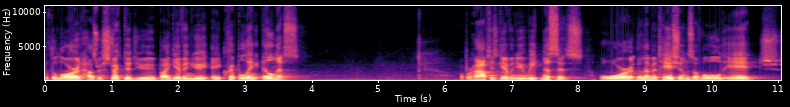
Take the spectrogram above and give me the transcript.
but the Lord has restricted you by giving you a crippling illness. Or perhaps He's given you weaknesses or the limitations of old age.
